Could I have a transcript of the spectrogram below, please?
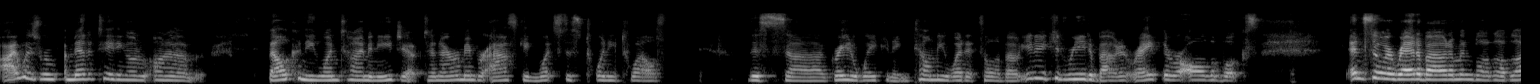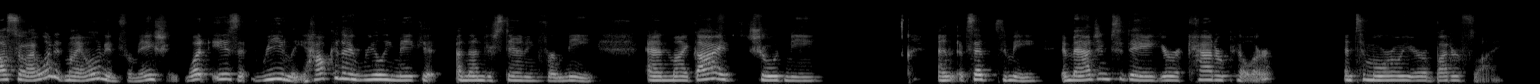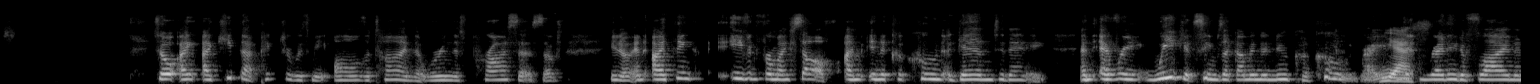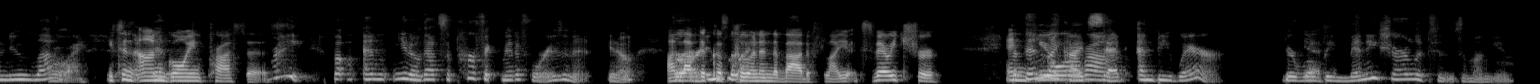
I was meditating on, on a balcony one time in Egypt, and I remember asking, what's this 2012? This uh, Great Awakening. Tell me what it's all about. You know, you could read about it, right? There were all the books. And so I read about them and blah, blah, blah. So I wanted my own information. What is it really? How can I really make it an understanding for me? And my guide showed me and said to me, imagine today you're a caterpillar and tomorrow you're a butterfly. So I, I keep that picture with me all the time that we're in this process of, you know, and I think even for myself, I'm in a cocoon again today. And every week it seems like I'm in a new cocoon, right? Yes. Getting Ready to fly in a new level. Right. It's an But ongoing process. Right. But, and you know, that's a perfect metaphor, isn't it? You know, I love the intellect. cocoon and the butterfly. It's very true. but And then you're, my um, said, and beware, there will Yes. be many charlatans among you.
